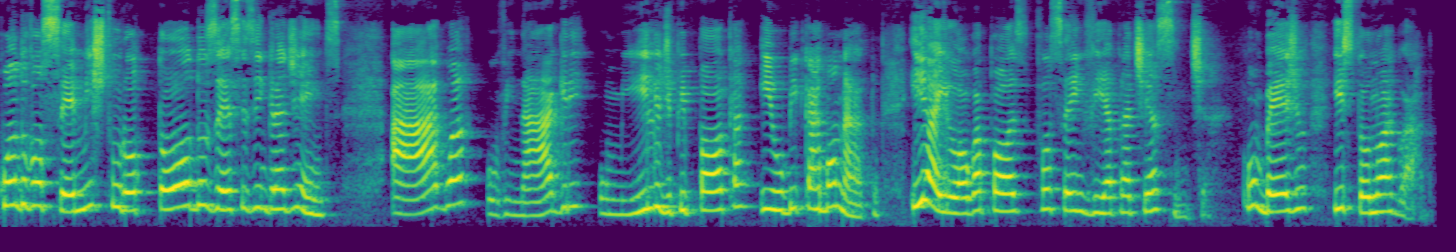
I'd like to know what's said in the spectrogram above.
quando você misturou todos esses ingredientes. A água, o vinagre, o milho de pipoca e o bicarbonato. E aí, logo após, você envia para tia Cíntia. Um beijo e estou no aguardo.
